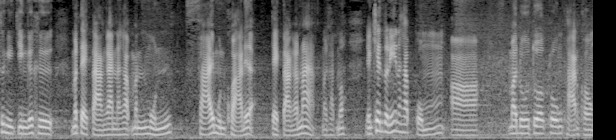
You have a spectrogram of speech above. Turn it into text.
ซึ่งจริงๆก็คือมันแตกต่างกันนะครับ มันหมุนซ้ายหมุนขวาเนี่ย แตกต่างกันมากนะครับเนาะอย่างเช่นตัวนี้นะครับผมมาดูตัวโครงผานของ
